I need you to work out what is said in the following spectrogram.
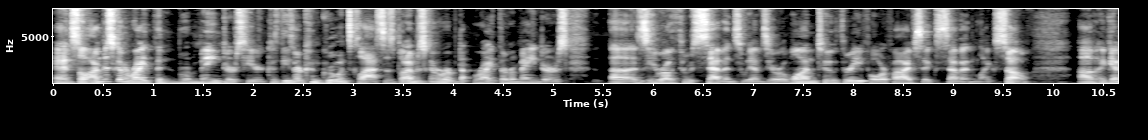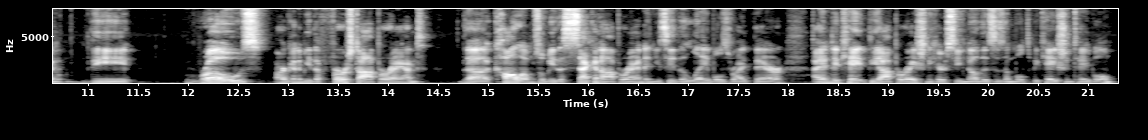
And so I'm just going to write the remainders here because these are congruence classes, but I'm just going to write the remainders uh, 0 through 7. So we have 0, 1, 2, 3, 4, 5, 6, 7, like so. Um, again, the rows are going to be the first operand. The columns will be the second operand, and you see the labels right there. I indicate the operation here so you know this is a multiplication table.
